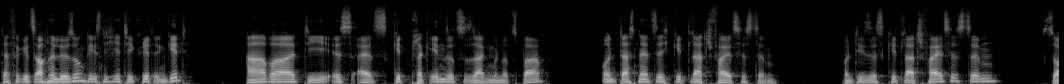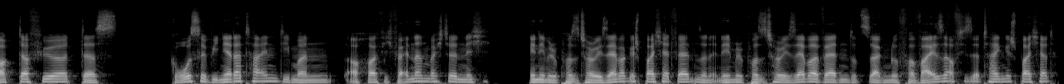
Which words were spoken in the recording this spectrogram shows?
Dafür gibt es auch eine Lösung, die ist nicht integriert in Git, aber die ist als Git-Plugin sozusagen benutzbar. Und das nennt sich Git Large File System. Und dieses Git Large File System sorgt dafür, dass große Binärdateien, die man auch häufig verändern möchte, nicht in dem Repository selber gespeichert werden, sondern in dem Repository selber werden sozusagen nur Verweise auf diese Dateien gespeichert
